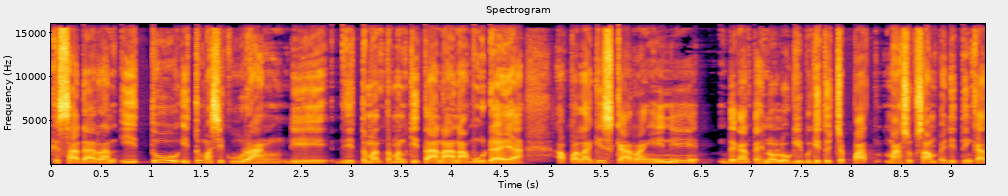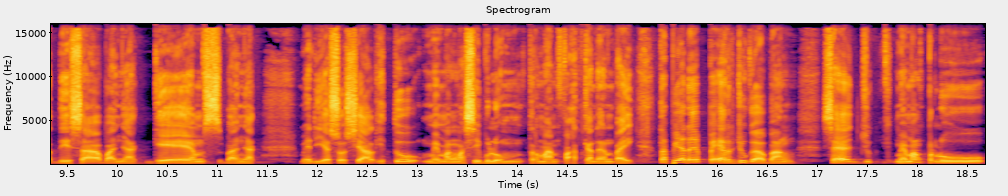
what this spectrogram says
kesadaran itu itu masih kurang di di teman-teman kita anak-anak muda ya. Apalagi sekarang ini dengan teknologi begitu cepat masuk sampai di tingkat desa banyak games, banyak media sosial itu memang masih belum termanfaatkan dengan baik. Tapi ada PR juga, Bang. Saya ju- memang perlu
